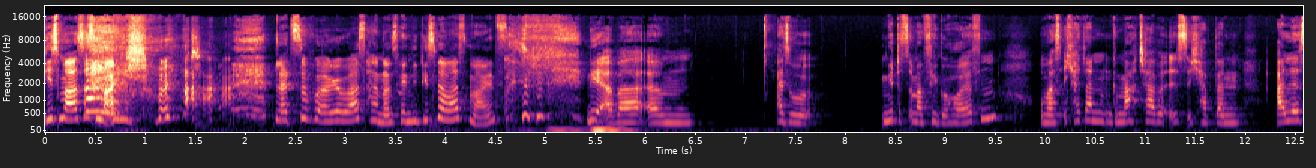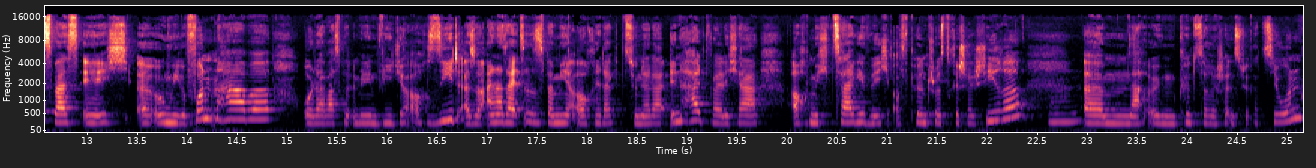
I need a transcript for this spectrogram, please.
Diesmal ist es meine Schuld. Letzte Folge war es Hannas Handy, diesmal war es meins. nee, aber ähm, also mir hat das immer viel geholfen. Und was ich halt dann gemacht habe, ist, ich habe dann alles, was ich äh, irgendwie gefunden habe oder was man in dem Video auch sieht. Also einerseits ist es bei mir auch redaktioneller Inhalt, weil ich ja auch mich zeige, wie ich auf Pinterest recherchiere, mhm. ähm, nach irgendeiner künstlerischer Inspiration.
